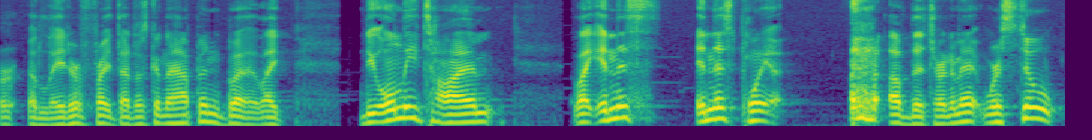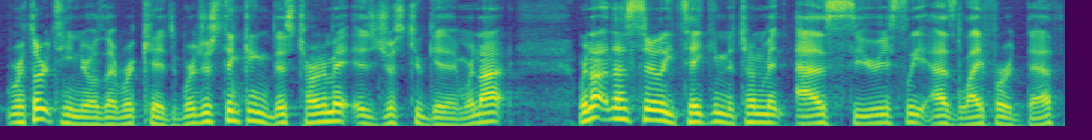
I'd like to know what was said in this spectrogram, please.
or a later fight that is going to happen. But like the only time, like in this in this point of the tournament, we're still we're 13 year olds, like we're kids. We're just thinking this tournament is just to get in. We're not we're not necessarily taking the tournament as seriously as life or death.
